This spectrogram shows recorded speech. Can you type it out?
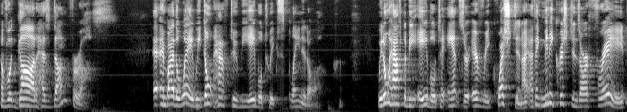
of what God has done for us. And by the way, we don't have to be able to explain it all. We don't have to be able to answer every question. I, I, think many Christians are afraid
